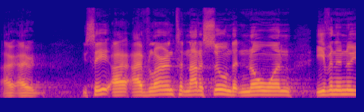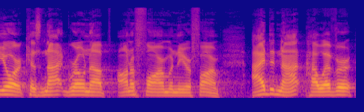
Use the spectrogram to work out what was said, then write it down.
I, I you see, I, I've learned to not assume that no one, even in New York, has not grown up on a farm or near a farm. I did not. However,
